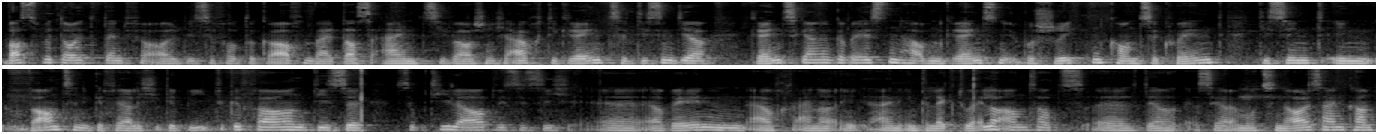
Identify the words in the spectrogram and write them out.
Was bedeutet denn für all diese Fotografen, weil das eint sie wahrscheinlich auch die Grenze, die sind ja Grenzgänger gewesen, haben Grenzen überschritten, konsequent, die sind in wahnsinnig gefährliche Gebiete gefahren, diese subtile Art, wie Sie sich äh, erwähnen, auch einer, ein intellektueller Ansatz, äh, der sehr emotional sein kann,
